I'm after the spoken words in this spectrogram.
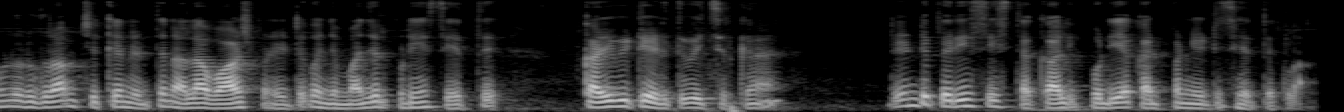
முந்நூறு கிராம் சிக்கன் எடுத்து நல்லா வாஷ் பண்ணிவிட்டு கொஞ்சம் மஞ்சள் பொடியும் சேர்த்து கழுவிட்டு எடுத்து வச்சுருக்கேன். ரெண்டு பெரிய சைஸ் தக்காளி பொடியாக கட் பண்ணிவிட்டு சேர்த்துக்கலாம்.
